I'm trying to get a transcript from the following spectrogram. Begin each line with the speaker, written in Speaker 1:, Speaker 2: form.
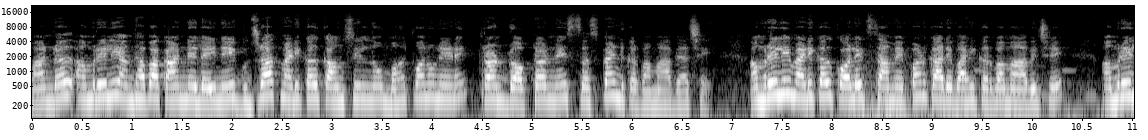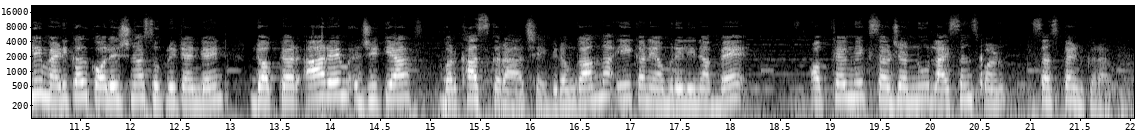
Speaker 1: માંડલ, અમરેલી, અંધાપા કાંડને લઈને ગુજરાત મેડિકલ કાઉન્સિલનો મહત્વનો નિર્ણય ત્રણ ડોક્ટરને સસ્પેન્ડ કરવામાં આવ્યા છે. અમરેલી મેડિકલ કોલેજ સામે પણ કાર્યવાહી કરવામાં આવી છે. અમરેલી મેડિકલ કોલેજના superintendent doctor R M Jitiya બરખાસ્ત કરાયા છે. વિરમગામના એક અને અમરેલીના બે ઓપ્થેલ્મિક સર્જનનું લાયસન્સ પણ સસ્પેન્ડ કરાયું.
